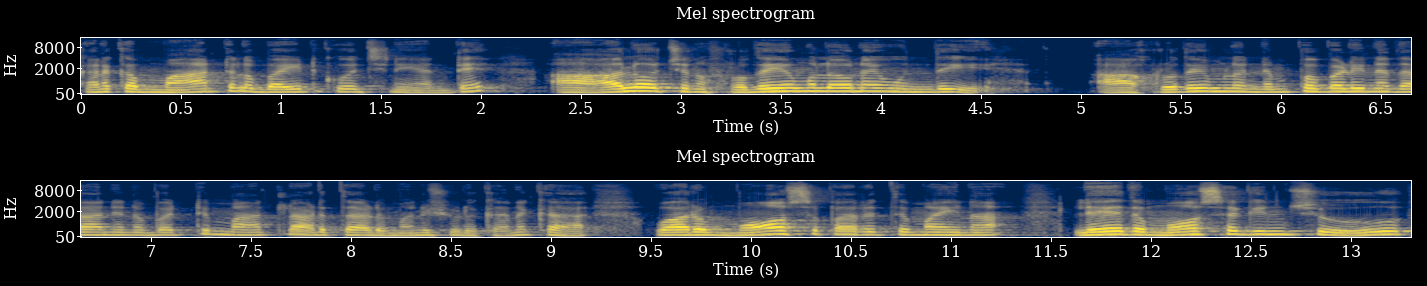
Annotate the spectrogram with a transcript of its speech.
కనుక మాటలు బయటకు వచ్చినాయి అంటే ఆ ఆలోచన హృదయంలోనే ఉంది ఆ హృదయంలో నింపబడిన దానిని బట్టి మాట్లాడతాడు మనుషుడు కనుక వారు మోసపరితమైన లేదా మోసగించు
